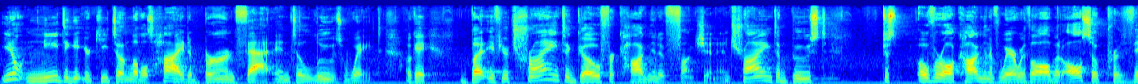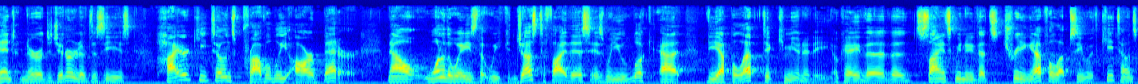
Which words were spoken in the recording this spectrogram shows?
you don't need to get your ketone levels high to burn fat and to lose weight. Okay, but if you're trying to go for cognitive function and trying to boost just overall cognitive wherewithal, but also prevent neurodegenerative disease, higher ketones probably are better. Now, one of the ways that we can justify this is when you look at the epileptic community, okay, the, the science community that's treating epilepsy with ketones,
